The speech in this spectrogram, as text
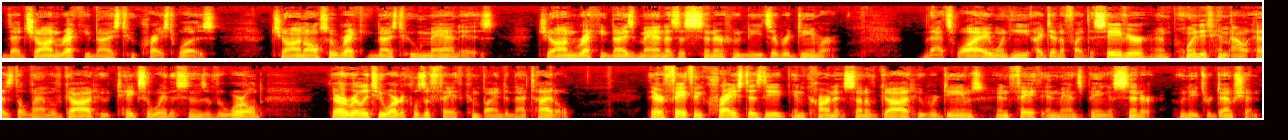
that John recognized who Christ was. John also recognized who man is. John recognized man as a sinner who needs a redeemer. That's why, when he identified the Savior and pointed him out as the Lamb of God who takes away the sins of the world, there are really two articles of faith combined in that title. They are faith in Christ as the incarnate Son of God who redeems, and faith in man's being a sinner who needs redemption.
